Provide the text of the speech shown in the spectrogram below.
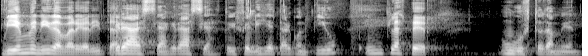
Bienvenida, Margarita. Gracias, gracias. Estoy feliz de estar contigo. Un placer. Un gusto también.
